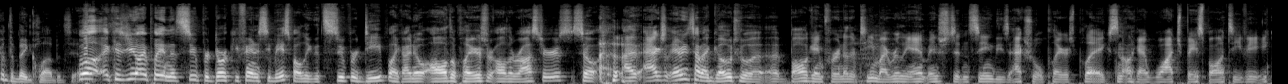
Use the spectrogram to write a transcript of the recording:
with the big club and Seattle. Well, because you know I play in that super dorky fantasy baseball league that's super deep. Like I know all the players for all the rosters. So I actually every time I go to a, a ball game for another team, I really am interested in seeing these actual players play. 'cause it's not like I watch baseball on TV.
